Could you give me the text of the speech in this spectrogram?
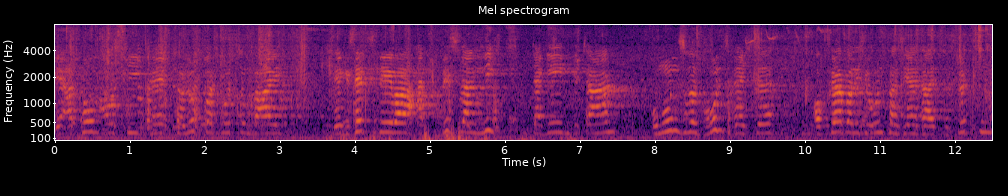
Der Atomausstieg trägt zur Luftverschmutzung bei. Der Gesetzgeber hat bislang nichts dagegen getan, um unsere Grundrechte auf körperliche Unversehrtheit zu schützen.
